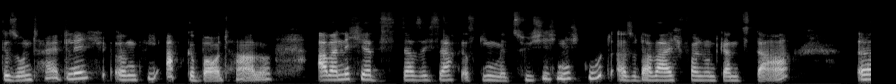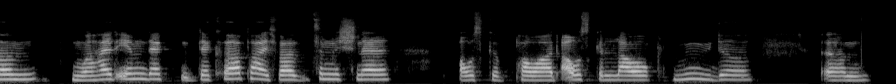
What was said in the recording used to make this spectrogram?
gesundheitlich irgendwie abgebaut habe. Aber nicht jetzt, dass ich sage, es ging mir psychisch nicht gut. Also da war ich voll und ganz da. Ähm, nur halt eben der, der Körper. Ich war ziemlich schnell ausgepowert, ausgelaugt, müde. Ähm,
